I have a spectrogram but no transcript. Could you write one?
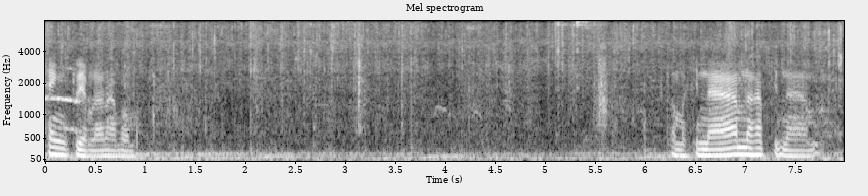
แห้งเกรียมแล้วนะครับผมเรามากินน้ำนะครับ กินน้ำ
